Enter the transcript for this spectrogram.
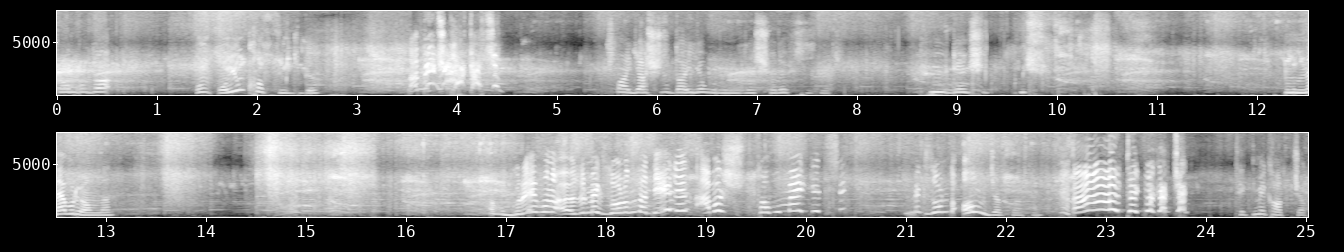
Şu an burada Oğlum oyun kasıyor gibi. Lan büyücüler kaçın. Şu an yaşlı dayıya vuruyoruz ya şerefsizler. Püh gençlikmiş. Oğlum ne vuruyorsun lan? Abi Graven'ı öldürmek zorunda değiliz ama şu savunmaya öldürmek zorunda olmayacağız zaten. Aa, tekmek atacak. Tekmek atacak.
